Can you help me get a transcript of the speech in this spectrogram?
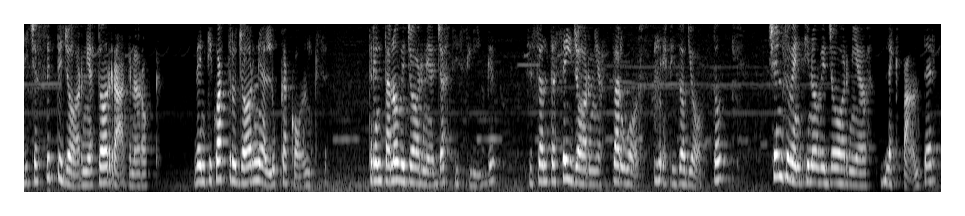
17 giorni a Thor Ragnarok, 24 giorni a Lucca Comics, 39 giorni a Justice League, 66 giorni a Star Wars Episodio 8, 129 giorni a Black Panther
